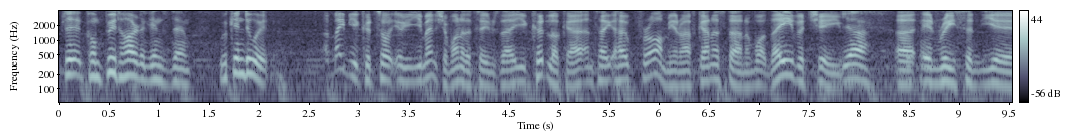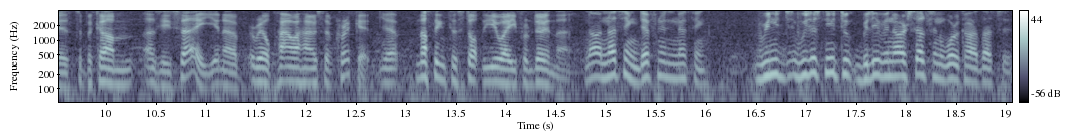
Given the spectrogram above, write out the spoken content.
Play, compete hard against them. We can do it. Maybe you could talk. You mentioned one of the teams there. You could look at and take hope from. You know, Afghanistan and what they've achieved yeah, uh, in recent years to become, as you say, you know, a real powerhouse of cricket. Yep. Nothing to stop the UAE from doing that. No, nothing. Definitely nothing. We need. We just need to believe in ourselves and work hard. That's it.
